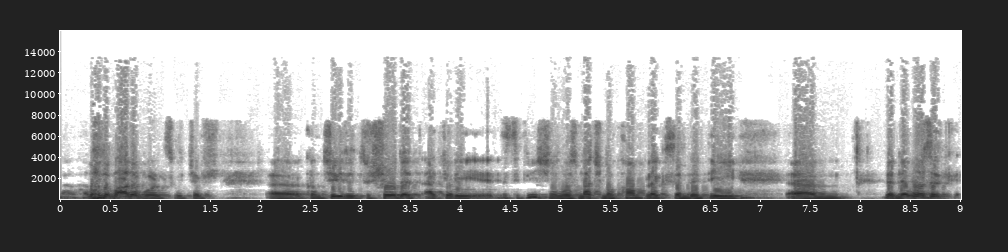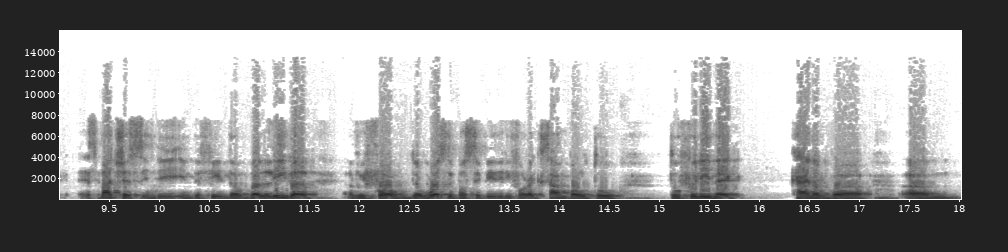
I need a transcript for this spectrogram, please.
a lot of other works which have uh, contributed to show that actually the situation was much more complex and that the um, that there was a, as much as in the in the field of uh, legal reform. There was the possibility for example to to fill in a kind of uh, um,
